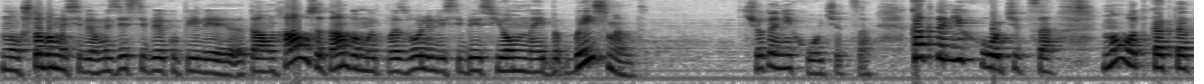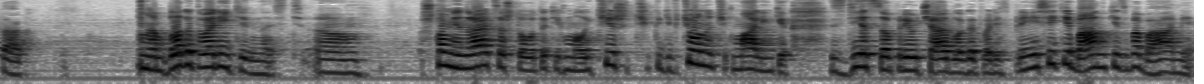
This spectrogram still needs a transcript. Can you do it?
ну, что бы мы себе, мы здесь себе купили таунхаус, а там бы мы позволили себе съемный бейсмент, что-то не хочется, как-то не хочется, ну вот как-то так. А, благотворительность. Эм, что мне нравится, что вот этих мальчишечек, девчоночек маленьких с детства приучают благотворить. Принесите банки с бобами,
